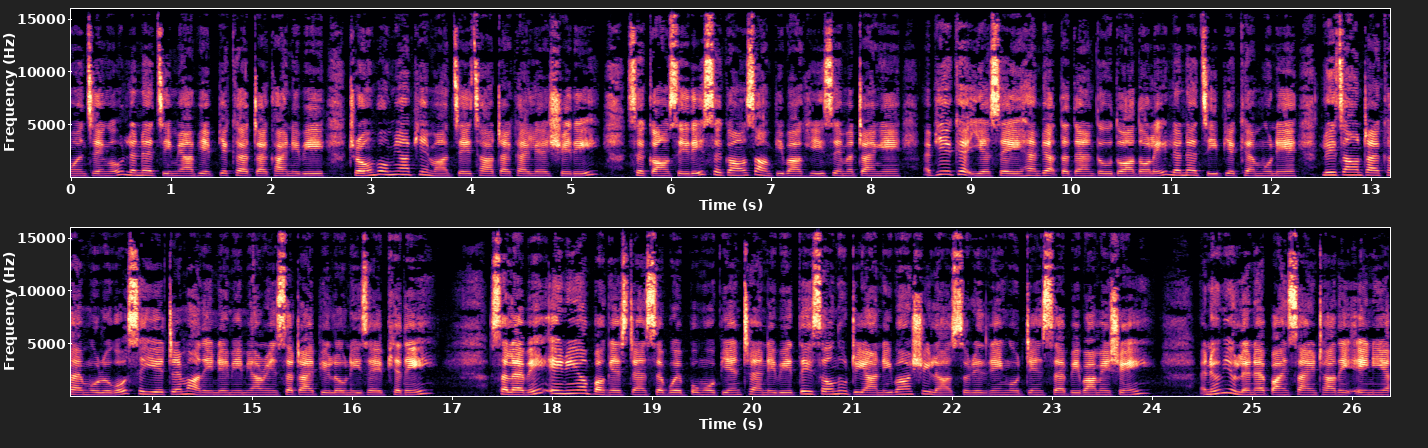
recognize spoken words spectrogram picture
ဝန်ချင်းကိုလက်နက်ကြီးများဖြင့်ပစ်ခတ်တိုက်ခိုက်နေပြီးဒရုန်းပုံများဖြင့်မှကျဲချတိုက်ခိုက်လဲရှိသည်စစ်ကောင်စီသည်စစ်ကောင်ဆောင်ပြပခီးစင်မတိုင်ခင်အပြစ်ခတ်ရစဲဟန်ပြတတန်သို့သွားတော်လေလက်နက်ကြီးပစ်ခတ်မှုနှင့်လေကြောင်းတိုက်ခိုက်မှုတို့ကိုစစ်ရေးတင်းမာသည့်နေမြေများတွင်ဆက်တိုက်ပြုလုပ်နေစေဖြစ်သည်ဆက်လက်ပြီးအိန္ဒိယပါကစ္စတန်ဆက်ပွဲပုံမပြင်းထန်နေပြီးတိတ်ဆုံးသူ100နီးပါးရှိလာဆိုတဲ့သတင်းကိုတင်ဆက်ပေးပါမယ်ရှင်။ အနုမြူလက်နက်ပိုင်းဆိုင်ထားသည့်အိန္ဒိယ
